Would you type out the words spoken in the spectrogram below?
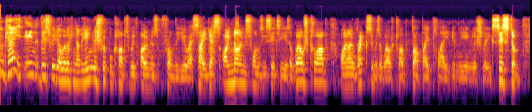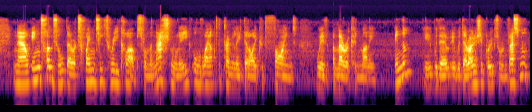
Okay, in this video we're looking at the English football clubs with owners from the USA. Yes, I know Swansea City is a Welsh club, I know Wrexham is a Welsh club, but they play in the English League system. Now, in total, there are 23 clubs from the National League all the way up to the Premier League that I could find with American money in them, with their, with their ownership groups or investment.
